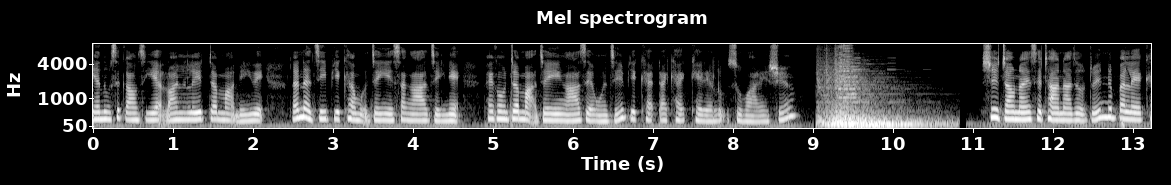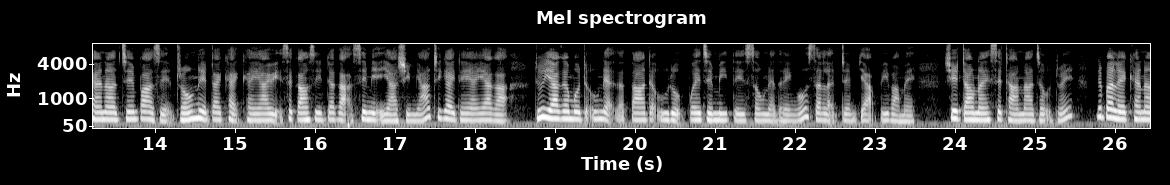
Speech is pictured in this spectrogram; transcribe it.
ရန်သူစစ်ကောင်စီရဲ့လိုင်းလေးတက်မှနေ၍လက်နက်ကြီးပစ်ခတ်မှုအကြိမ်ရေ15ကြိမ်နဲ့ဖဲခုံတက်မှအကြိမ်50ဝန်းကျင်ပစ်ခတ်တိုက်ခိုက်ခဲ့တယ်လို့ဆိုပါတယ်ရှင်။ရှေ့တောင်တိုင်းစစ်ဌာနချုပ်တွင်နှစ်ပတ်လည်ခမ်းနားကျင်းပစဉ် drone နှင့်တိုက်ခိုက်ခံရ၍စစ်ကောင်စီတပ်ကအစစ်မြစ်အရာရှိများထိခိုက်ဒဏ်ရာရက ဒုရကမှုတဦးနဲ့သက်သားတဦးတို့ပွဲချင်းပြီးသေဆုံးတဲ့တဲ့ရင်ကိုဆက်လက်တင်ပြပေးပါမယ်။ရှေ့တောင်တိုင်းစစ်ဌာနချုပ်အတွင်းနှစ်ပတ်လည်ခန်းနာ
